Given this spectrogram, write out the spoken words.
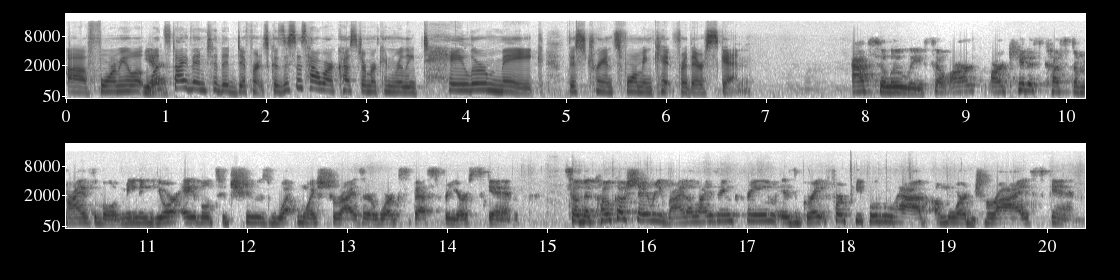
uh, formula. Yes. Let's dive into the difference, because this is how our customer can really tailor make this transforming kit for their skin. Absolutely. So our, our kit is customizable, meaning you're able to choose what moisturizer works best for your skin. So the Cocoa Shea Revitalizing Cream is great for people who have a more dry skin.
